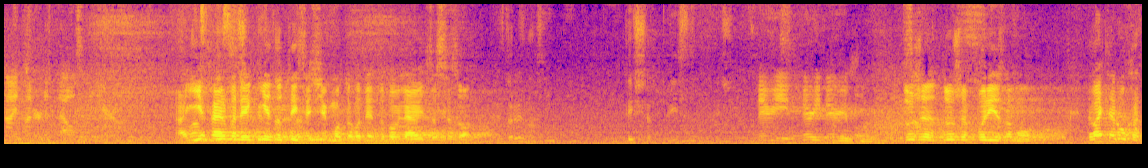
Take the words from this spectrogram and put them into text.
900, 1,000 a year. А є фермери, які до тисячі мотогодин додають за сезон. Very, very variable. Дуже, дуже по-різному. Давайте рухати.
